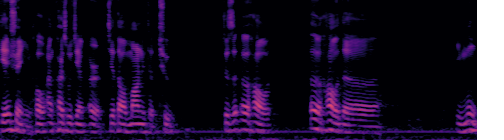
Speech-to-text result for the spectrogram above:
点选以后，按快速键二接到 monitor two，就是二号二号的。荧幕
